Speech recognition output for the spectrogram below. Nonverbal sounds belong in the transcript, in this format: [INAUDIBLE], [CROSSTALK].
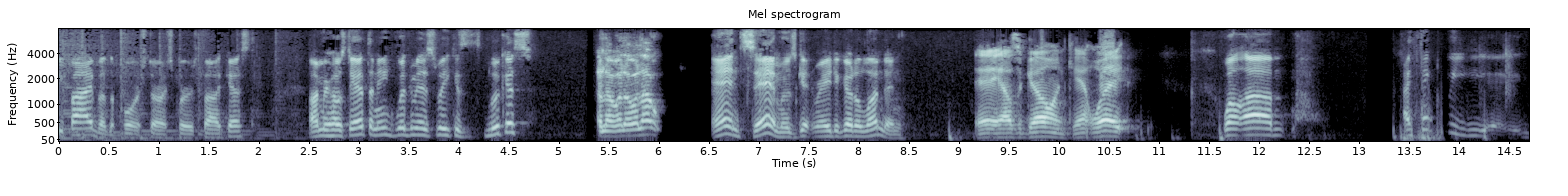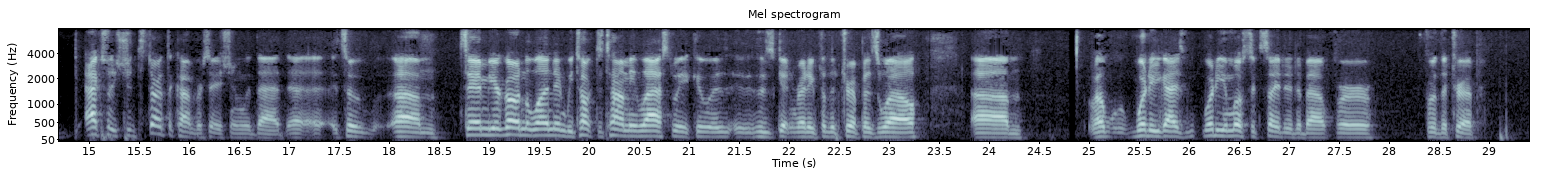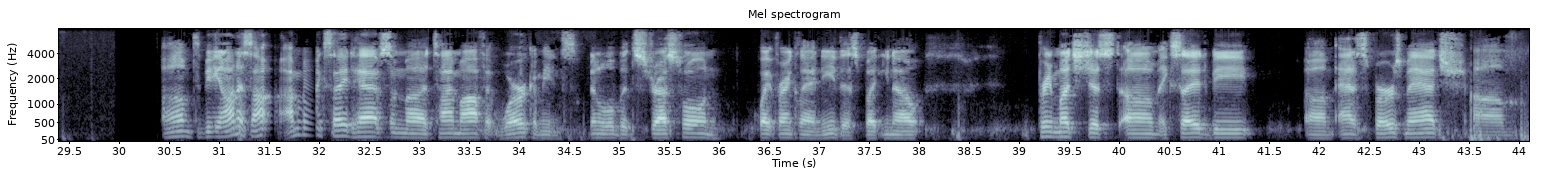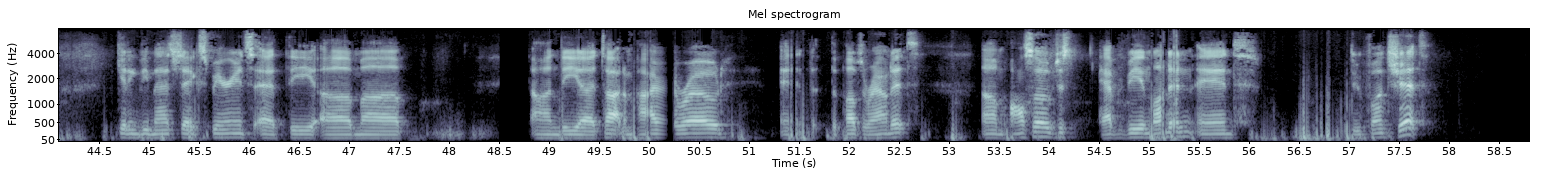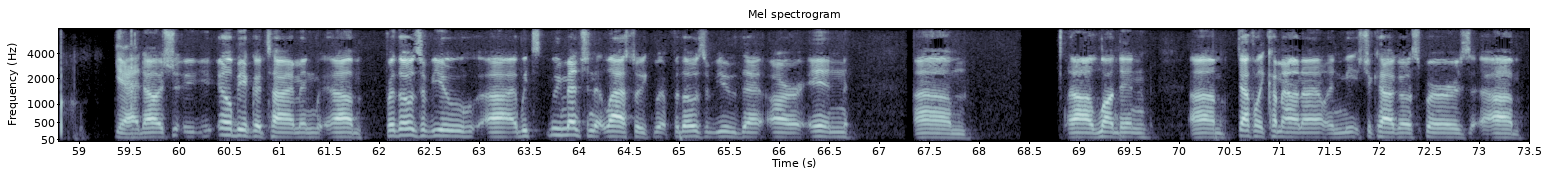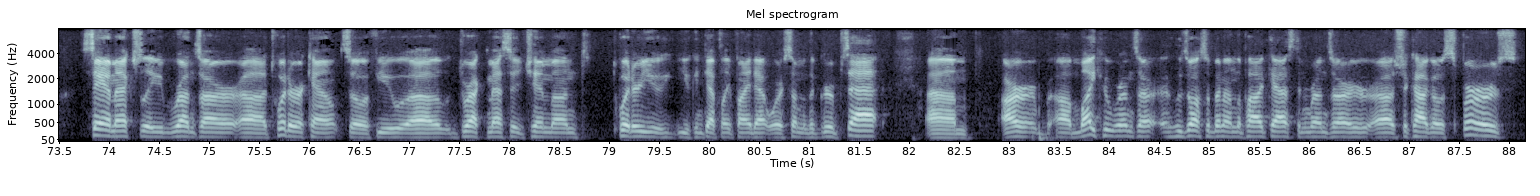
episode 35 of the Four Star Spurs podcast. I'm your host, Anthony. With me this week is Lucas. Hello, hello, hello. And Sam, who's getting ready to go to London. Hey, how's it going? Can't wait. Well, um, I think we actually should start the conversation with that. Uh, so, um, Sam, you're going to London. We talked to Tommy last week, who was, who's getting ready for the trip as well. Um, well, what are you guys? What are you most excited about for for the trip? Um, to be honest, I'm, I'm excited to have some uh, time off at work. I mean, it's been a little bit stressful, and quite frankly, I need this. But you know, pretty much just um, excited to be um, at a Spurs match, um, getting the match day experience at the um, uh, on the uh, Tottenham High Road and the pubs around it. Um, also, just happy to be in London and do fun shit. Yeah, no, it'll be a good time. And um, for those of you, uh, we we mentioned it last week, but for those of you that are in um, uh, London, um, definitely come out out and meet Chicago Spurs. Um, Sam actually runs our uh, Twitter account, so if you uh, direct message him on Twitter, you you can definitely find out where some of the groups at. Um, our uh, Mike, who runs our, who's also been on the podcast and runs our uh, Chicago Spurs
